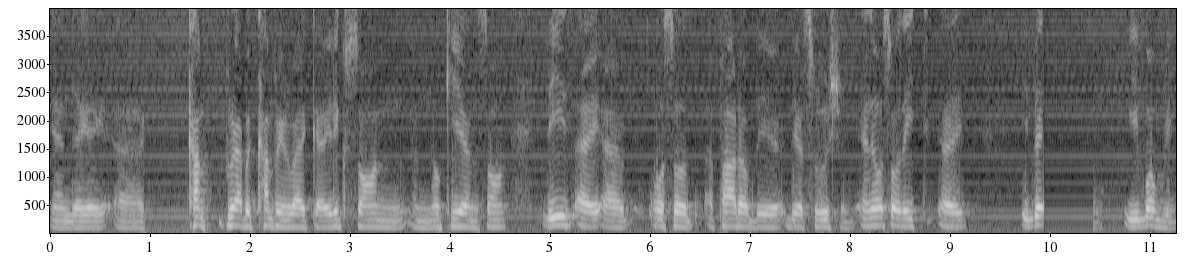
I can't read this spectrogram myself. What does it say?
and the uh, com private company like Ericsson and Nokia and so on. These are uh, also a part of their, their solution. And also they uh, evolving.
